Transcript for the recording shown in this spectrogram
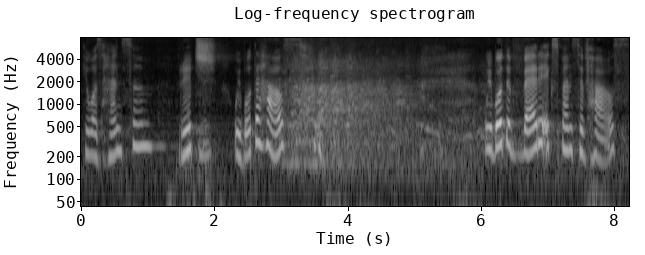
He was handsome, rich. We bought a house. We bought a very expensive house.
